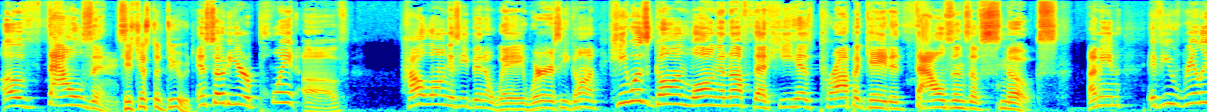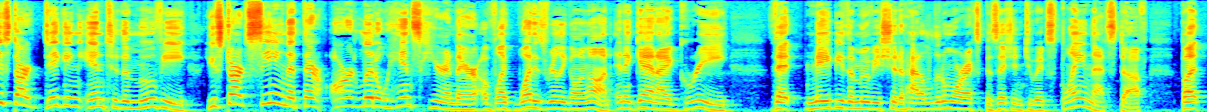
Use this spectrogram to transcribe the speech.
of thousands. he's just a dude. and so to your point of how long has he been away? Where has he gone? He was gone long enough that he has propagated thousands of Snokes. I mean, if you really start digging into the movie, you start seeing that there are little hints here and there of like what is really going on. And again, I agree that maybe the movie should have had a little more exposition to explain that stuff, but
